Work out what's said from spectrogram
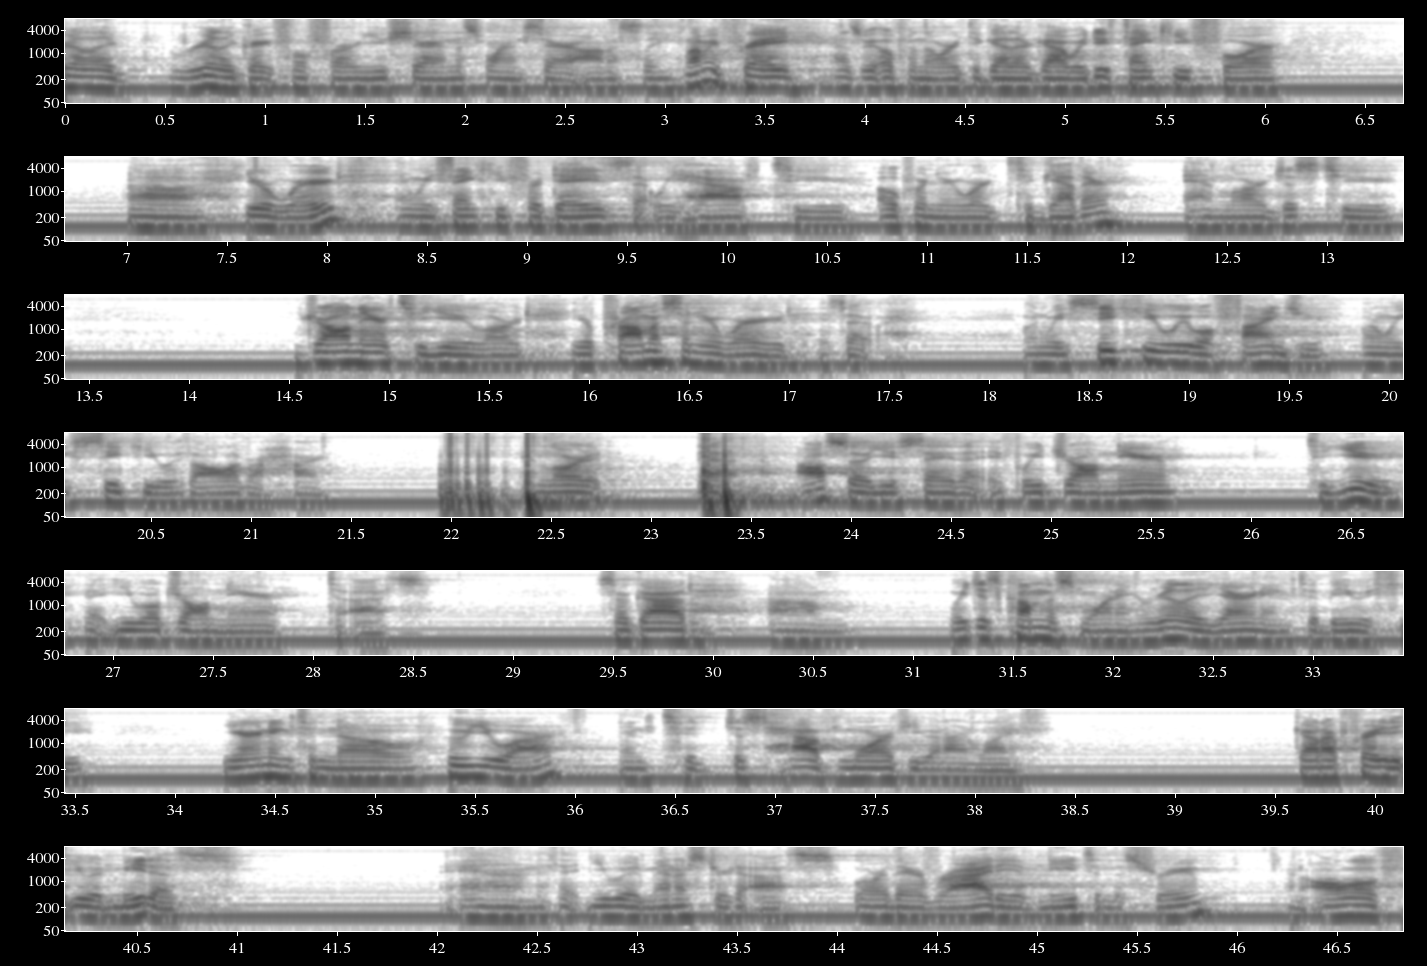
Really, really grateful for you sharing this morning, Sarah, honestly. Let me pray as we open the word together. God, we do thank you for uh, your word, and we thank you for days that we have to open your word together. And Lord, just to draw near to you, Lord. Your promise and your word is that when we seek you, we will find you, when we seek you with all of our heart. And Lord, that also you say that if we draw near to you, that you will draw near to us. So, God, um, we just come this morning really yearning to be with you, yearning to know who you are and to just have more of you in our life. God, I pray that you would meet us and that you would minister to us. Lord, there are a variety of needs in this room, and all of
